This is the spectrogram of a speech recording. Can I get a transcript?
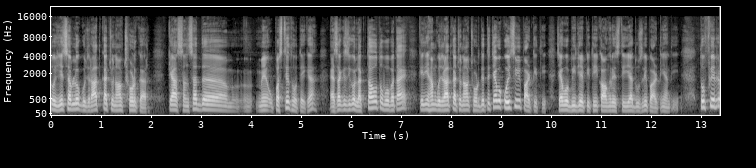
तो ये सब लोग गुजरात का चुनाव छोड़कर क्या संसद में उपस्थित होते क्या? ऐसा किसी को लगता हो तो वो बताए कि जी हम गुजरात का चुनाव छोड़ देते, चाहे वो कोई सी भी पार्टी थी, चाहे वो बीजेपी थी, कांग्रेस थी या दूसरी पार्टियाँ थी। तो फिर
